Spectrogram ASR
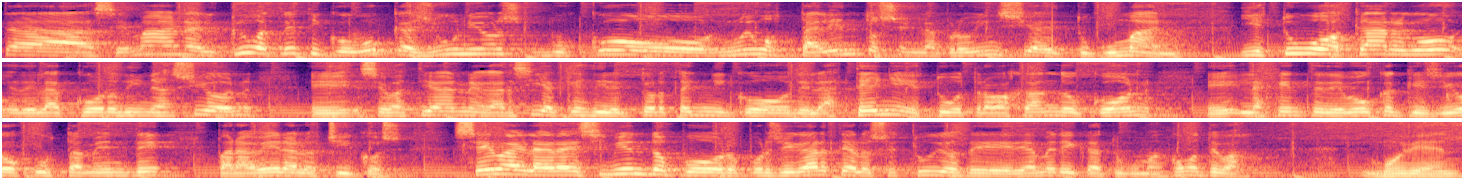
Esta semana el Club Atlético Boca Juniors buscó nuevos talentos en la provincia de Tucumán y estuvo a cargo de la coordinación eh, Sebastián García, que es director técnico de la Asteña y estuvo trabajando con eh, la gente de Boca que llegó justamente para ver a los chicos. Seba, el agradecimiento por, por llegarte a los estudios de, América Tucumán. ¿Cómo te va? Muy bien,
